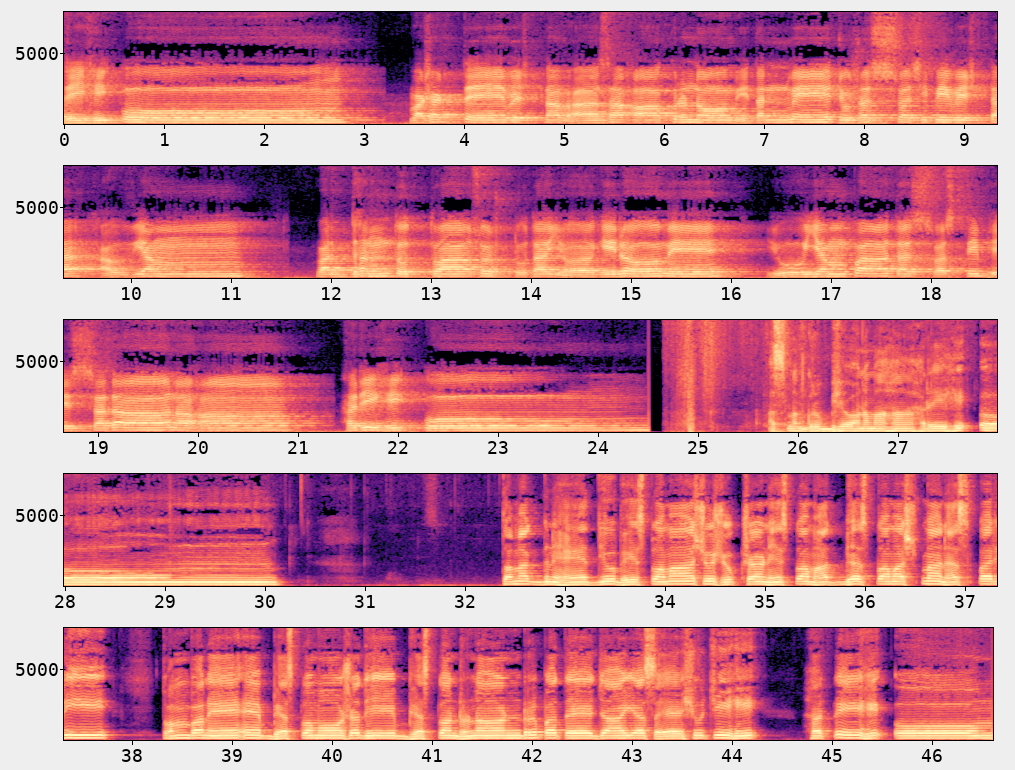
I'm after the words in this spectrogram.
हरिः ॐ वषट्ते विष्णवास आकृणोमि तन्मे जुषस्व शिपिविष्ट हव्यम्। वर्धन्तु त्वा सुष्ठुतयो गिरो मे। यूयं पात स्वस्तिभिः सदा नः। हरिः ॐ अस्मद्गुरुभ्यो नमः। हरिः ॐ त्वमग्निहेद्युभिस्त्वमाशुशुक्षणिस्त्वमध्भ्यस्त्वमश्मनस्परी त्वं वनेभ्यस्त्वमोषधीभ्यस्त्वनृणानृपते जायसे शुचिः हरिः ॐ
